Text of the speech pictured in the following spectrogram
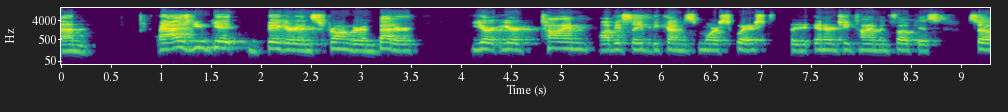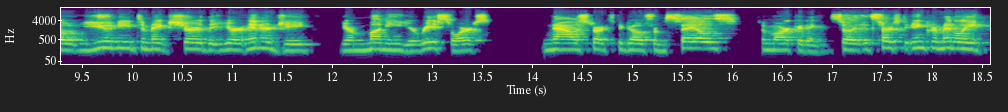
Um, as you get bigger and stronger and better, your your time obviously becomes more squished. The energy, time, and focus. So you need to make sure that your energy, your money, your resource now starts to go from sales to marketing. So it starts to incrementally,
